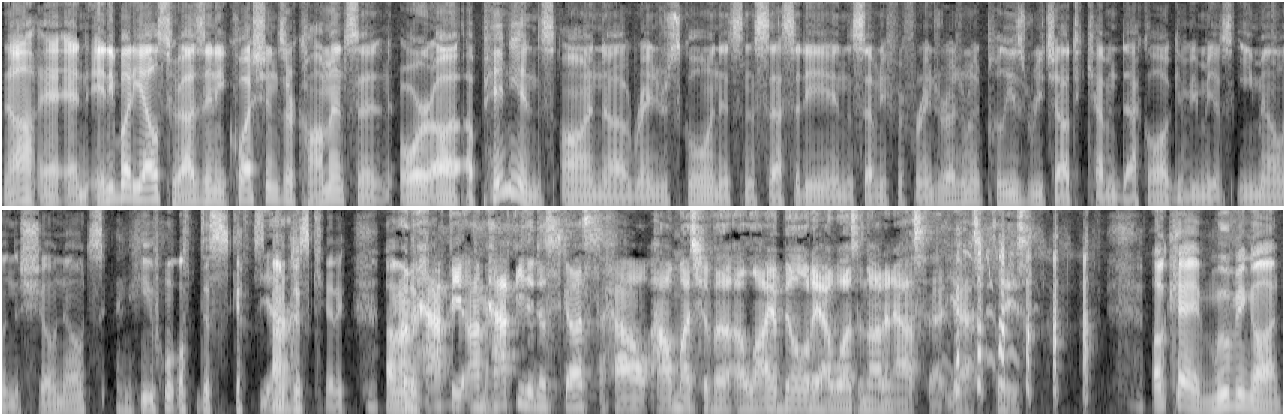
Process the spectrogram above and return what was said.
No, and, and, anybody else who has any questions or comments and or uh, opinions on uh, Ranger School and its necessity in the 75th Ranger Regiment, please reach out to Kevin Deckel. I'll give him his email in the show notes, and he will discuss. Yeah. I'm just kidding. I'm, I'm gonna... happy. I'm happy to discuss how how much of a, a liability I was and not an asset. Yes, please. okay, moving on.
